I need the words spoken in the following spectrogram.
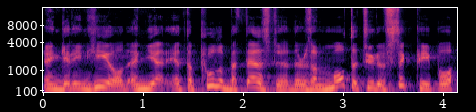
and getting healed. And yet, at the Pool of Bethesda, there's a multitude of sick people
